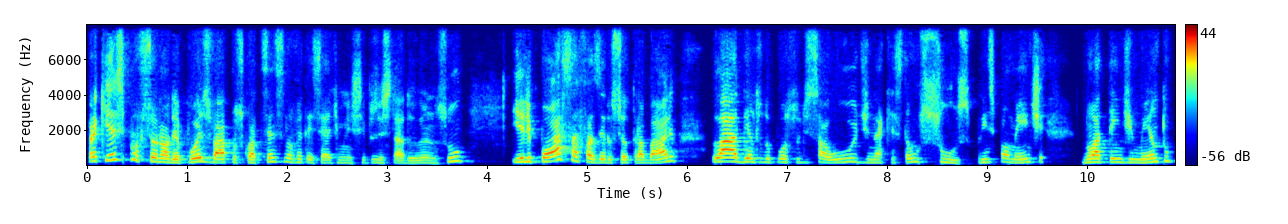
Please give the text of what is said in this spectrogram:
para que esse profissional depois vá para os 497 municípios do estado do Rio Grande do Sul e ele possa fazer o seu trabalho lá dentro do posto de saúde, na questão SUS, principalmente no atendimento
